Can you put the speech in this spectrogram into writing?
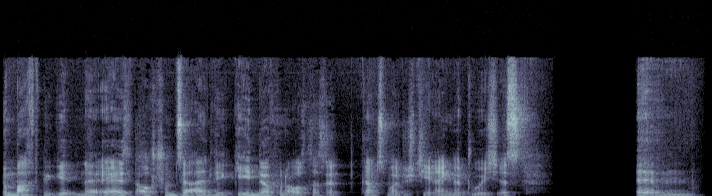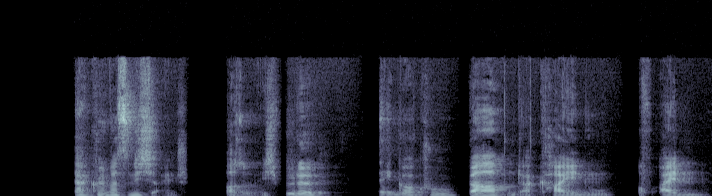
gemacht? Wir gehen, ne, er ist auch schon sehr alt, wir gehen davon aus, dass er ganz mal durch die Ränge durch ist. Ähm, da können wir es nicht einschätzen. Also ich würde Sengoku, Garb und Akainu auf, einen,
